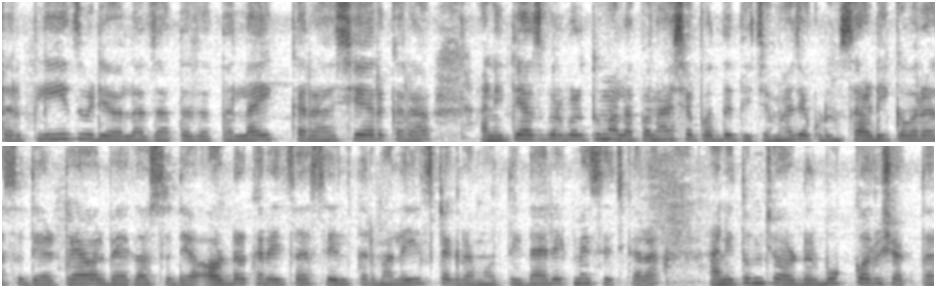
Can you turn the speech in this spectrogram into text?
तर प्लीज व्हिडिओला जाता जाता लाईक करा शेअर करा आणि त्याचबरोबर तुम्हाला पण अशा पद्धतीचे माझ्याकडून साडी कवर असू द्या ट्रॅव्हल बॅग असू द्या ऑर्डर करायचं असेल तर मला इंस्टाग्रामवरती डायरेक्ट मेसेज करा आणि तुमची ऑर्डर बुक करू शकता.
